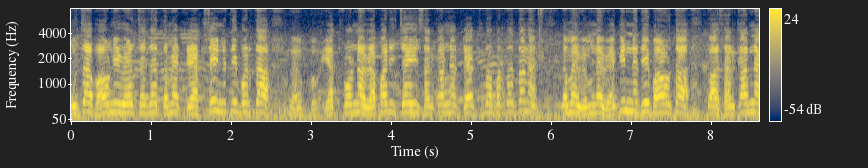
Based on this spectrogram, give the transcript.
ઊંચા ભાવની વેચે છે. તમે ટેક્સય નથી ભરતા. એક્સપોર્ટના વેપારી છે એ સરકારને ટેક્સ તો ભરતા હતા ને. તમે એમને વેગીન નથી ભાવતા તો આ સરકારને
